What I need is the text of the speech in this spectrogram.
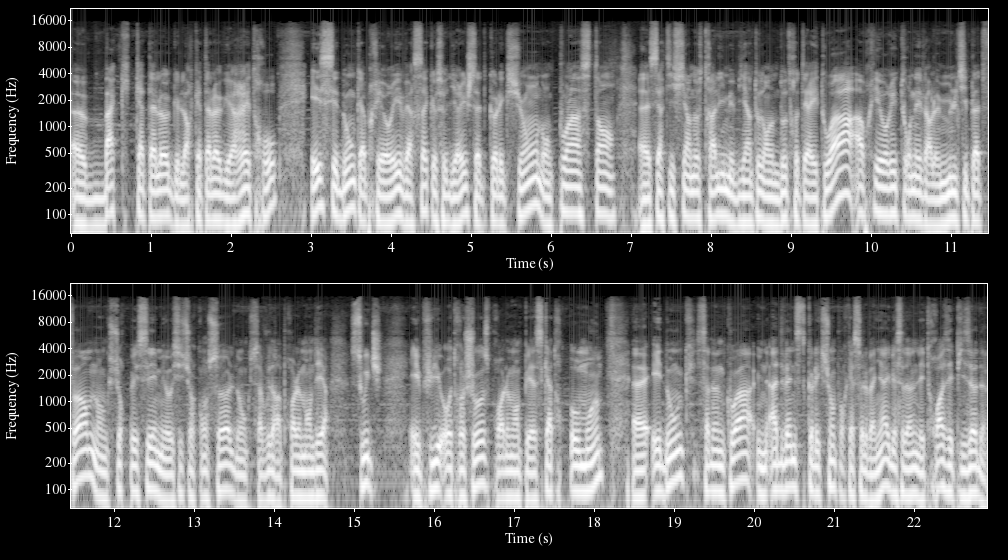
euh, back catalogue, leur catalogue rétro. Et c'est donc a priori vers ça que se dirige cette collection. Donc pour l'instant euh, certifiée en Australie, mais bientôt dans d'autres territoires. A priori tournée vers le multiplateforme, donc sur PC, mais aussi sur console. Donc ça voudra probablement dire Switch et puis autre chose, probablement PS4 au moins. et donc ça donne quoi? Une Advanced Collection pour Castlevania? Et eh bien ça donne les trois épisodes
